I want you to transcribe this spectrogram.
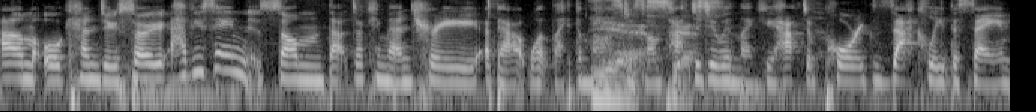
um, or can do. So, have you seen some that documentary about what like the master Yes, somms have to do, and like you have to pour exactly the same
